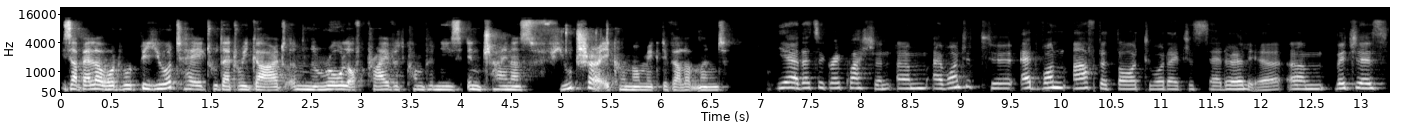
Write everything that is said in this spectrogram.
Isabella, what would be your take to that regard on the role of private companies in China's future economic development? Yeah, that's a great question. Um, I wanted to add one afterthought to what I just said earlier, um, which is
